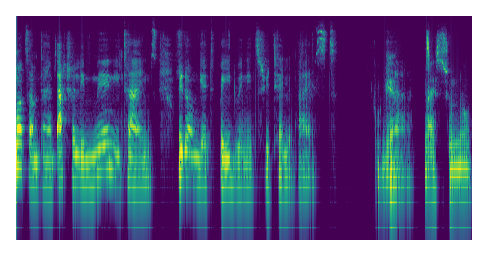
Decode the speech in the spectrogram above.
not sometimes, actually many times, we don't get paid when it's retelevised. Okay. Yeah. Nice to know.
